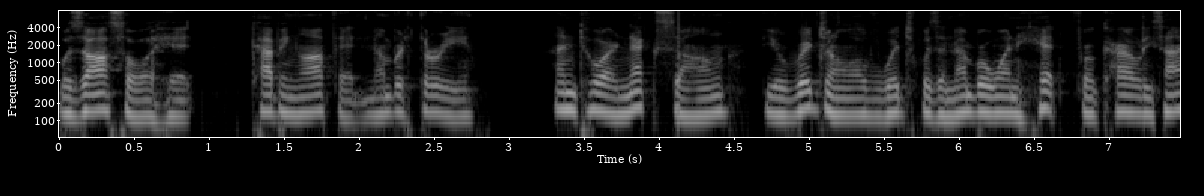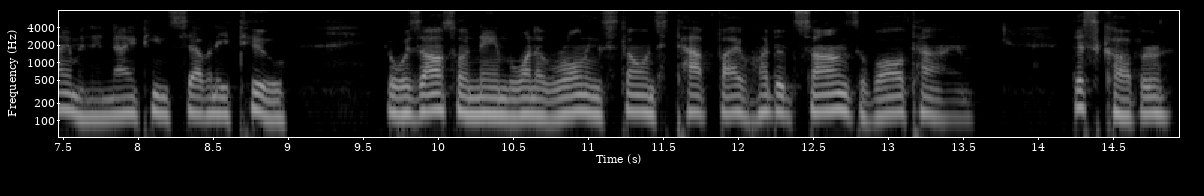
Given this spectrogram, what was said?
was also a hit, topping off at number 3. On to our next song, the original of which was a number one hit for Carly Simon in 1972. It was also named one of Rolling Stone's top 500 songs of all time. This cover,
